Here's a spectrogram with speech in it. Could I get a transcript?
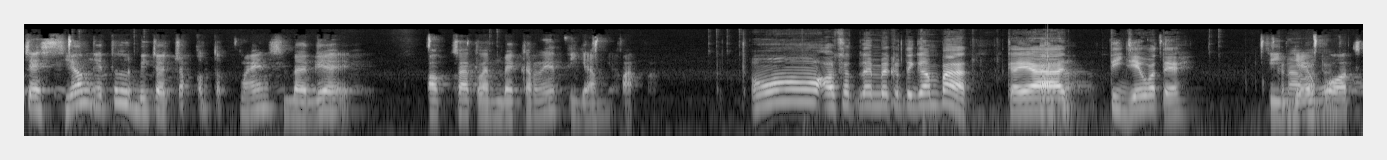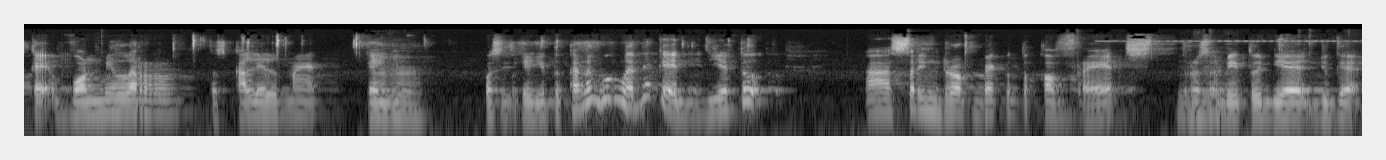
Chase Young itu lebih cocok untuk main sebagai outside linebacker-nya 3-4. Oh, outside linebacker 3-4. Kayak TJ Watt ya. TJ Kenapa? Watt, kayak Von Miller, terus Khalil Mack, kayak gitu. Aha. posisi kayak gitu karena gue ngeliatnya kayak dia tuh uh, sering drop back untuk coverage terus habis itu dia juga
